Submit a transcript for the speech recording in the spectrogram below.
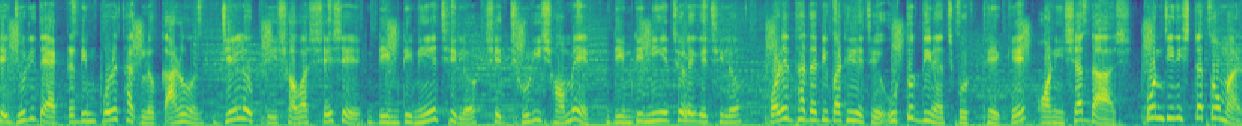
সেই ঝুড়িতে একটা ডিম পড়ে থাকল কারণ যে লোকটি সবার শেষে ডিমটি নিয়েছিল, সে ঝুড়ি সমেত ডিমটি নিয়ে চলে গেছিল। পরের ধাঁধাটি পাঠিয়েছে উত্তর দিনাজপুর থেকে অনিশা দাস। কোন জিনিসটা তোমার?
